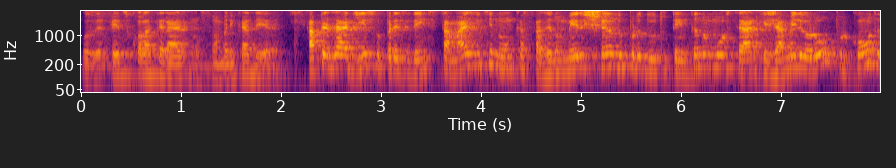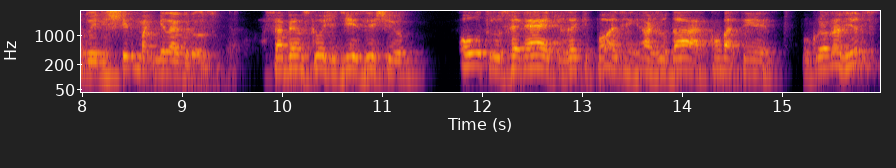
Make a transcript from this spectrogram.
os efeitos colaterais não são brincadeira. Apesar disso, o presidente está mais do que nunca fazendo merchan do produto, tentando mostrar que já melhorou por conta do elixir milagroso. Sabemos que hoje em dia existem outros remédios né, que podem ajudar a combater o coronavírus.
